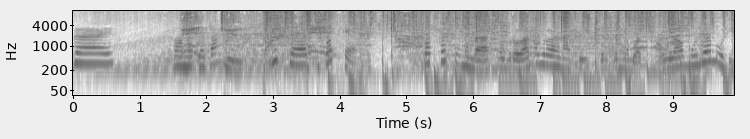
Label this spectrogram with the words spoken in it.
guys, selamat datang di Deep Chat Podcast Podcast yang membahas obrolan-obrolan asik tentunya buat kaula muda-mudi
